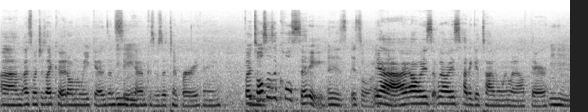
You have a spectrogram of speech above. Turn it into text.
um, as much as I could on the weekends and see Mhm. him because it was a temporary thing. But Mhm. Tulsa's a cool city. It is, it's a lot. Yeah, I always we always had a good time when we went out there. Mm-hmm.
